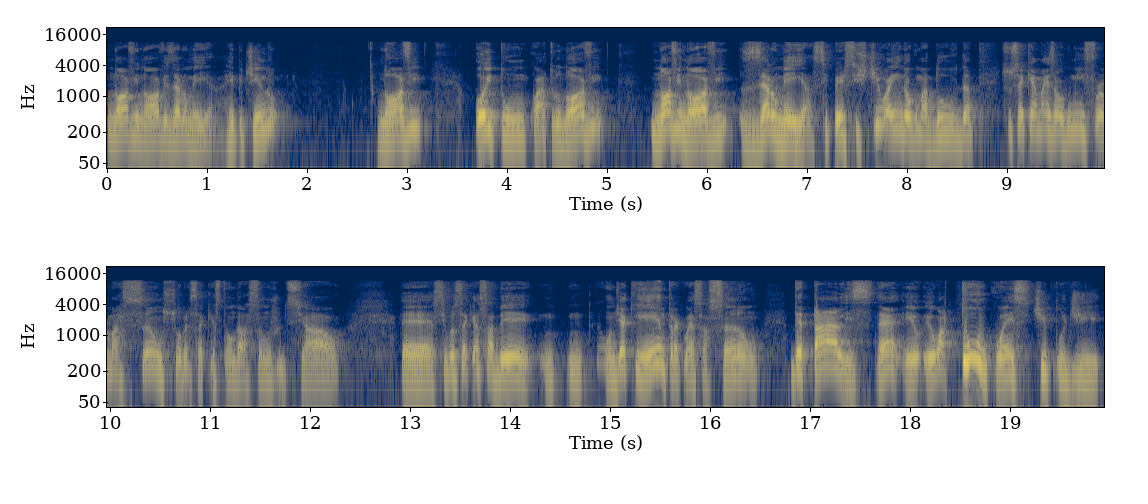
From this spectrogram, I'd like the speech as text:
9906. Repetindo, 98149 9906. Se persistiu ainda alguma dúvida, se você quer mais alguma informação sobre essa questão da ação judicial, é, se você quer saber onde é que entra com essa ação, detalhes, né? Eu, eu atuo com esse tipo de,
